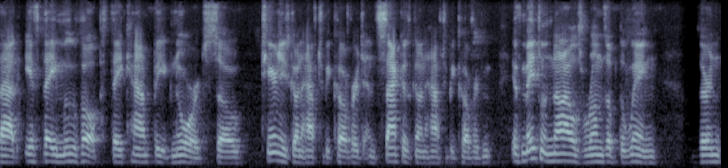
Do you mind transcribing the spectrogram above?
that if they move up, they can't be ignored. So Tierney's going to have to be covered and Saka's going to have to be covered. If Maitland Niles runs up the wing, they're,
